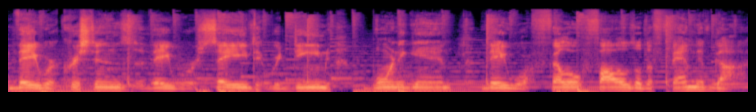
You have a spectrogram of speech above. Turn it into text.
They were Christians, they were saved, redeemed, born again, they were fellow followers of the family of God.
